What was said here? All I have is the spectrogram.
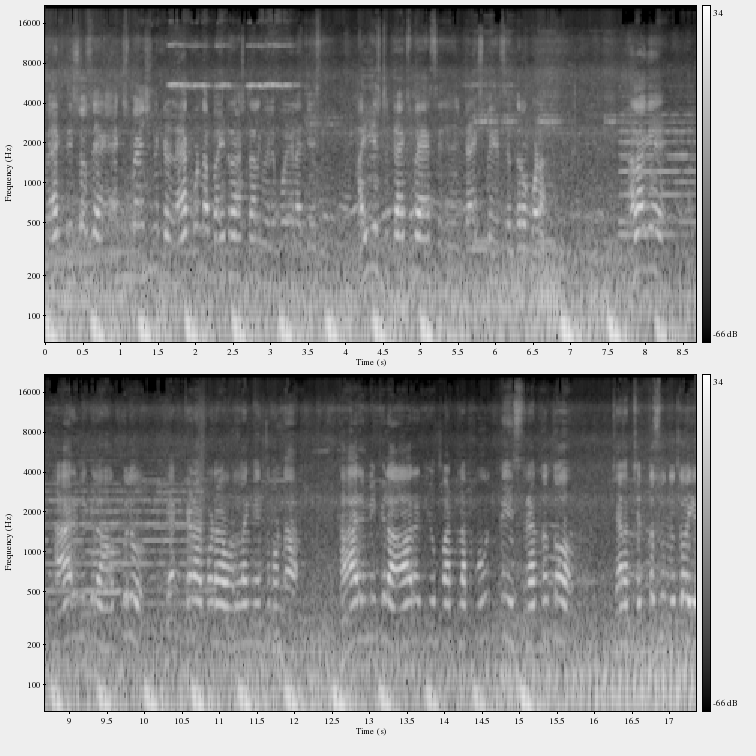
ఫ్యాక్టరీస్ ఎక్స్పాన్షన్ ఇక్కడ లేకుండా బయట రాష్ట్రాలకు వెళ్ళిపోయేలా చేసి highest tax payers tax payers ఇద్దరు కూడా. అలాగే కార్మికుల హక్కులు ఎక్కడా కూడా ఉల్లంఘించకుండా కార్మికుల ఆరోగ్యం పట్ల పూర్తి శ్రద్ధతో చాలా చిత్తశుద్ధితో ఈ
